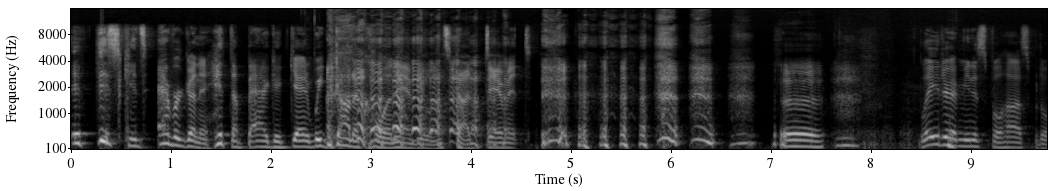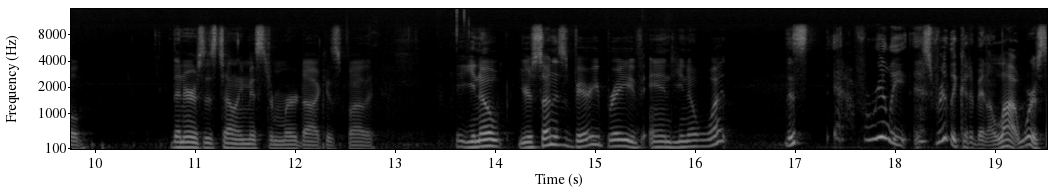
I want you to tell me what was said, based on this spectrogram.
if this kid's ever gonna hit the bag again, we gotta call an ambulance. God damn it. Uh, Later at Municipal Hospital, the nurse is telling Mr. Murdock, his father, you know, your son is very brave, and you know what? This really, this really could have been a lot worse.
